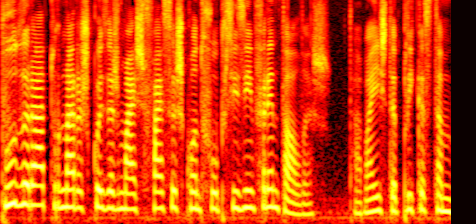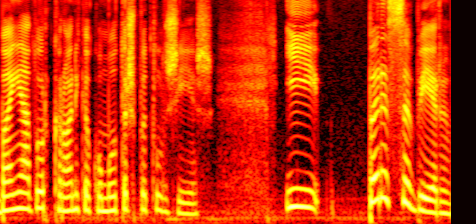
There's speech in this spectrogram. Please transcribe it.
poderá tornar as coisas mais fáceis quando for preciso enfrentá-las. Tá bem? Isto aplica-se também à dor crónica, como outras patologias. E para saber,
